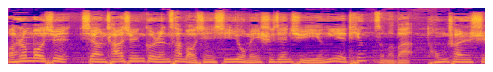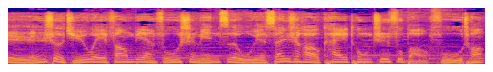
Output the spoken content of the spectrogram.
网上报讯，想查询个人参保信息又没时间去营业厅怎么办？铜川市人社局为方便服务市民，自五月三十号开通支付宝服务窗。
